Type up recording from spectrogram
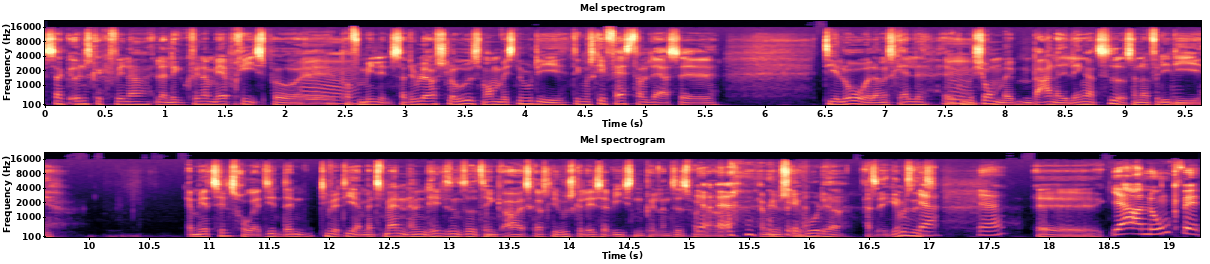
så ønsker kvinder, eller lægger kvinder mere pris på, øh, mm. øh, på familien, så det vil også slå ud, som om hvis nu de, de kan måske fastholde deres øh, dialog, eller man skal kalde det, mm. kommunikation med barnet i længere tid, og sådan noget, fordi mm. de er mere tiltrukket af de, den, de værdier, mens manden han hele tiden sidder og tænker, åh, jeg skal også lige huske at læse avisen på et eller andet tidspunkt, ja, ja. han vil måske ja. hurtigere, altså i gennemsnit. Ja, ja. Øh, ja, og nogle kvind,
